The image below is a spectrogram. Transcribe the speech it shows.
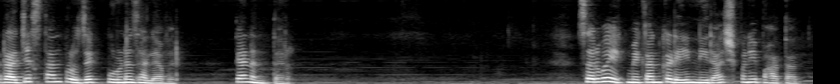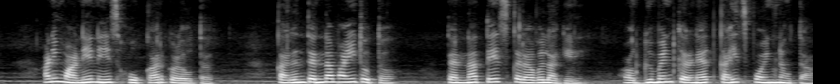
राजस्थान प्रोजेक्ट पूर्ण झाल्यावर त्यानंतर. सर्व एकमेकांकडे निराशपणे पाहतात आणि मानेनेच होकार कळवतात. कारण त्यांना माहीत होतं त्यांना तेच करावं लागेल. ऑर्ग्युमेंट करण्यात काहीच पॉईंट नव्हता.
